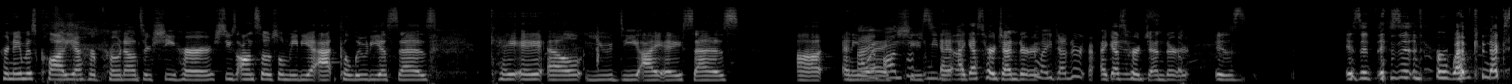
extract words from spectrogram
Her name is Klaudia. Her pronouns are she, her. She's on social media at Kaludia says. K A L U D I A says. Uh anyway, she's I guess her gender my gender. I guess her gender is is it is it her web connects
